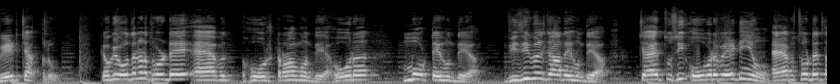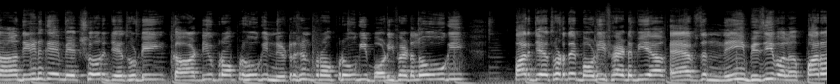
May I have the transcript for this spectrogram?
weight ਚੱਕ ਲਓ। ਕਿਉਂਕਿ ਉਹਦੇ ਨਾਲ ਤੁਹਾਡੇ ਐਬ ਹੋਰ ਸਟਰੋਂਗ ਹੁੰਦੇ ਆ, ਹੋਰ ਮੋਟੇ ਹੁੰਦੇ ਆ ਵਿਜ਼ੀਬਲ ਜ਼ਿਆਦਾ ਹੁੰਦੇ ਆ। ਚਾਹੇ ਤੁਸੀਂ ਓਵਰਵੇਟ ਹੀ ਹੋ ਐਪ ਤੁਹਾਡੇ ਤਾਂ ਦੇਣਗੇ ਮੇਕ ਸ਼ੋਰ ਜੇ ਤੁਹਾਡੀ ਕਾਰਡੀਓ ਪ੍ਰੋਪਰ ਹੋਊਗੀ ਨਿਊਟ੍ਰੀਸ਼ਨ ਪ੍ਰੋਪਰ ਹੋਊਗੀ ਬਾਡੀ ਫੈਟ ਲੋ ਹੋਊਗੀ ਪਰ ਜੇ ਤੁਹਾਡੇ ਤੇ ਬਾਡੀ ਫੈਟ ਵੀ ਆ ਐਬਸ ਨਹੀਂ ਵਿਜ਼ੀਬਲ ਪਰ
